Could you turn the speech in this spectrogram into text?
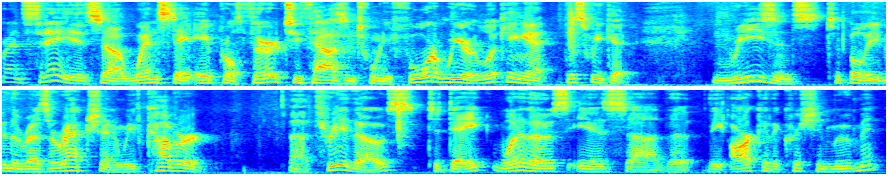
Friends, today is uh, Wednesday, April 3rd, 2024. We are looking at this week at reasons to believe in the resurrection. We've covered uh, three of those to date. One of those is uh, the, the arc of the Christian movement.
